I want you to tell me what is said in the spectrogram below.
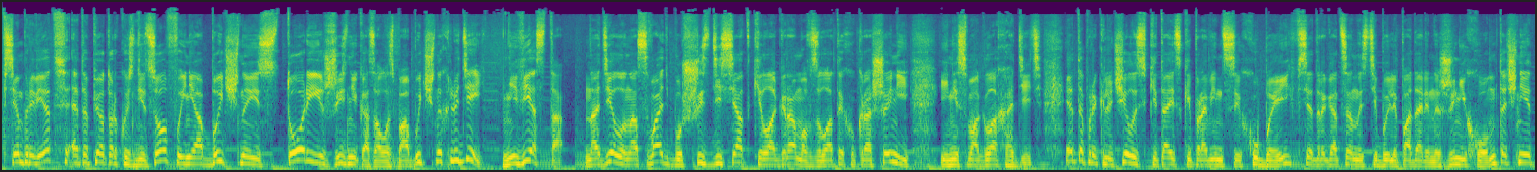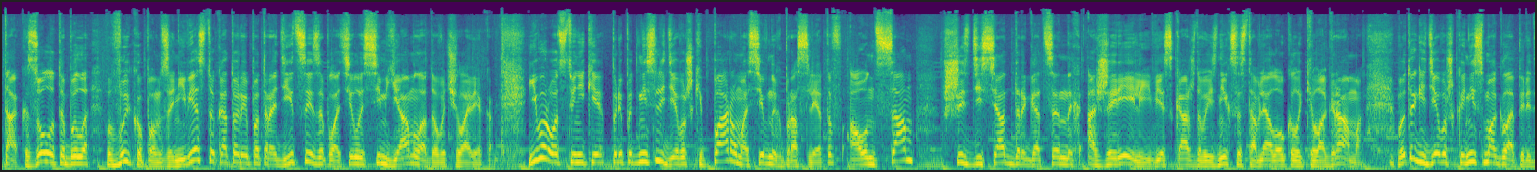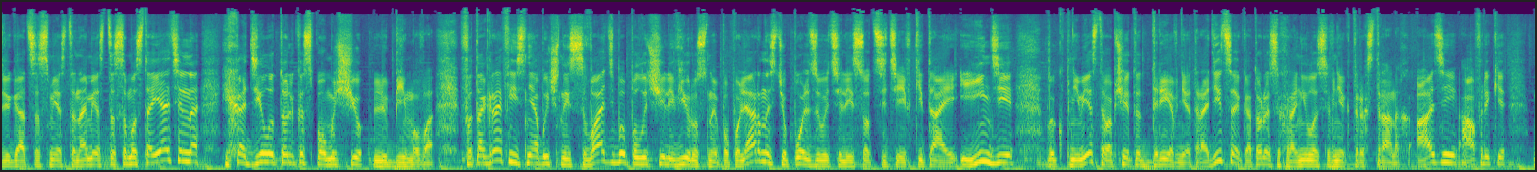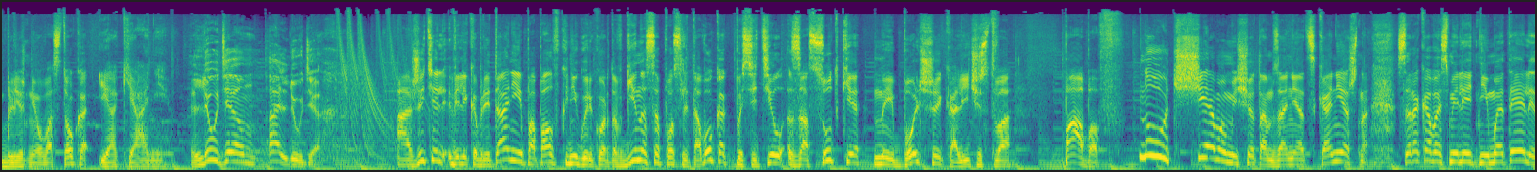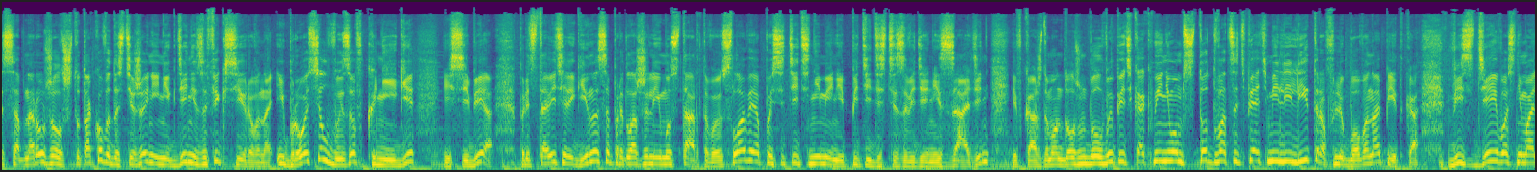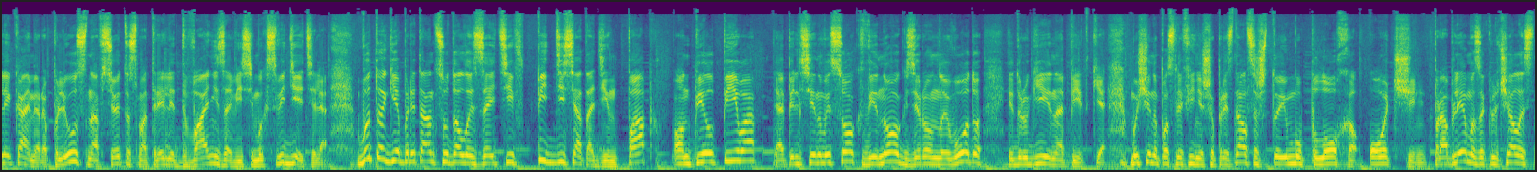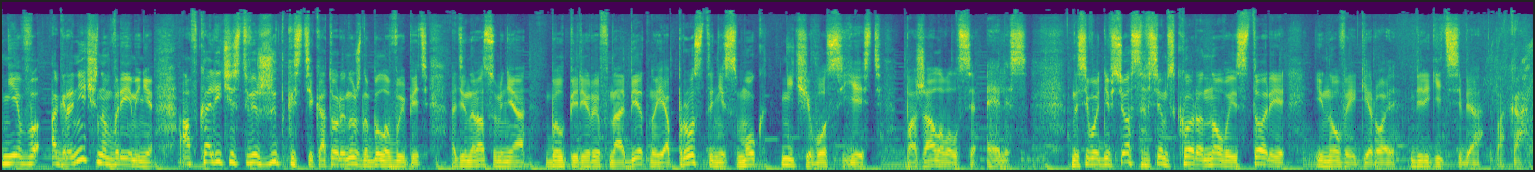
Всем привет, это Петр Кузнецов и необычные истории из жизни, казалось бы, обычных людей. Невеста надела на свадьбу 60 килограммов золотых украшений и не смогла ходить. Это приключилось в китайской провинции Хубэй. Все драгоценности были подарены женихом, точнее так, золото было выкупом за невесту, которой по традиции заплатила семья молодого человека. Его родственники преподнесли девушке пару массивных браслетов, а он сам 60 драгоценных ожерелий. Вес каждого из них составлял около килограмма. В итоге девушка не смогла передвигаться с места на место самостоятельно и ходила только с помощью любимого. Фотографии с необычной свадьбы получили вирусную популярность у пользователей соцсетей в Китае и Индии. Выкуп невесты вообще это древняя традиция, которая сохранилась в некоторых странах Азии, Африки, Ближнего Востока и Океании. Людям о людях. А житель Великобритании попал в Книгу рекордов Гиннесса после того, как посетил за сутки наибольшее количество пабов. Ну, чем им еще там заняться, конечно. 48-летний Мэтт Эллис обнаружил, что такого достижения нигде не зафиксировано и бросил вызов книге и себе. Представители Гиннесса предложили ему стартовые условия посетить не менее 50 заведений за день, и в каждом он должен был выпить как минимум 125 миллилитров любого напитка. Везде его снимали камеры, плюс на все это смотрели два независимых свидетеля. В итоге британцу удалось зайти в 51 паб. Он пил пиво, апельсиновый сок, вино, газированную воду и другие напитки напитки. Мужчина после финиша признался, что ему плохо, очень. Проблема заключалась не в ограниченном времени, а в количестве жидкости, которой нужно было выпить. Один раз у меня был перерыв на обед, но я просто не смог ничего съесть. Пожаловался Элис. На сегодня все. Совсем скоро новые истории и новые герои. Берегите себя. Пока.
